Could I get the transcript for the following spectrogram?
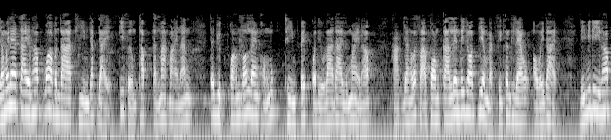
ยังไม่แน่ใจนะครับว่าบรรดาทีมยักษ์ใหญ่ที่เสริมทัพกันมากมายนั้น จะหยุดความร้อนแรงของลูกทีมเป๊ปกวาดิโอลาได้หรือไม่นะครับ หากยังรักษาฟอร์มการเล่นได้ยอดเยี่ยมแบบซีซั่นที่แล้วเอาไว้ได้ ดีไม่ดีนะครับ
